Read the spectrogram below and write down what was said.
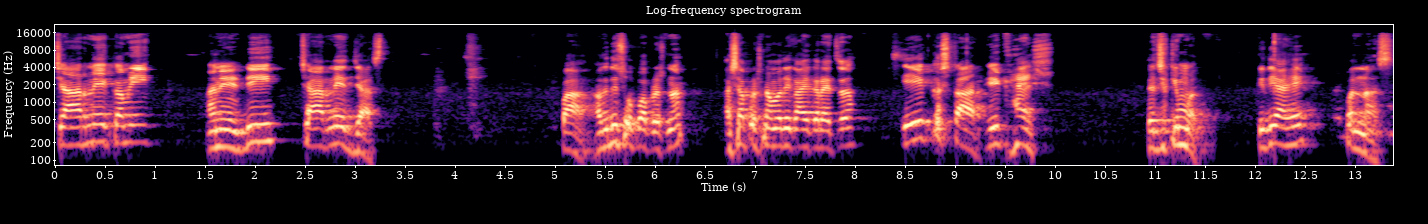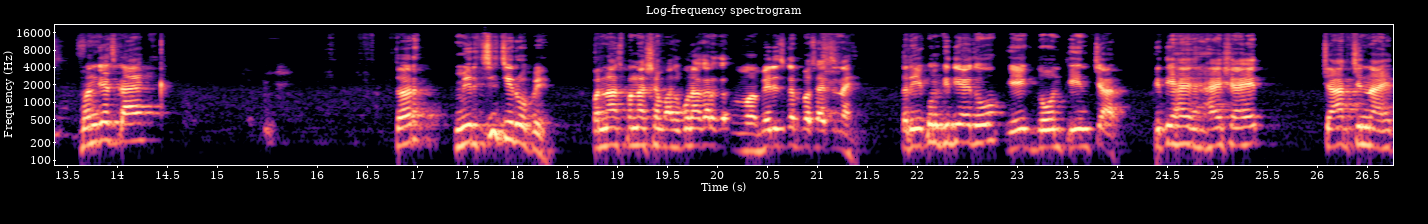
चारने कमी आणि डी चारने जास्त. पहा अगदी सोपा प्रश्न. अशा प्रश्नामध्ये काय करायचं? एक स्टार एक हॅश त्याची किंमत किती आहे? पन्नास. म्हणजेच काय? तर मिरचीची रोपे पन्नास पन्नास शंभर गुणाकार बेरीज करत बसायचं नाही. तर एकूण किती आहे तो? एक दोन तीन चार. किती हॅश आहेत? चार चिन्ह आहेत.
